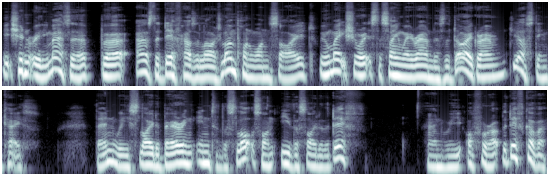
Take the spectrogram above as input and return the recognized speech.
It shouldn't really matter, but as the diff has a large lump on one side, we'll make sure it's the same way around as the diagram, just in case. Then we slide a bearing into the slots on either side of the diff, and we offer up the diff cover.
